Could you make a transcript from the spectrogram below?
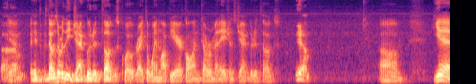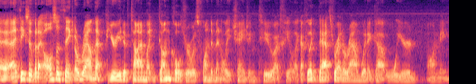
Um, yeah, that was over the jackbooted thugs quote, right? The Wayne LaPierre calling government agents jackbooted thugs. Yeah. Um, yeah, I think so, but I also think around that period of time, like gun culture was fundamentally changing too. I feel like I feel like that's right around when it got weird on me.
